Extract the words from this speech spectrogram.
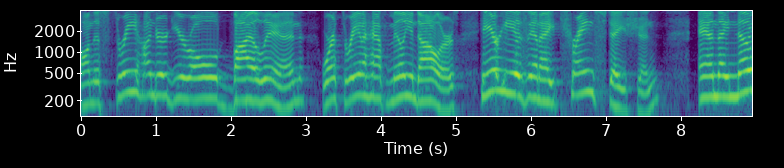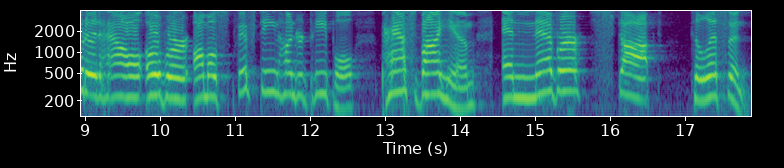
on this 300 year old violin worth $3.5 million. Here he is in a train station, and they noted how over almost 1,500 people passed by him and never stopped to listen.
